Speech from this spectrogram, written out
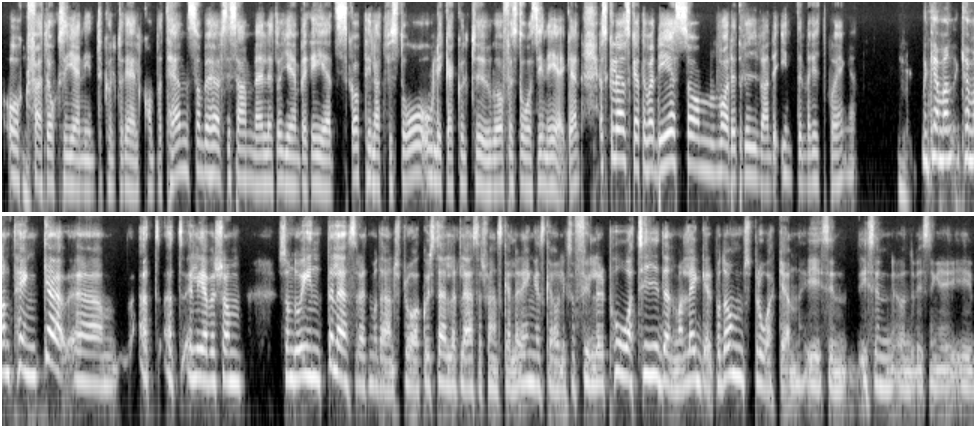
och för att det också ger en interkulturell kompetens som behövs i samhället och ger en beredskap till att förstå olika kulturer och förstå sin egen. Jag skulle önska att det var det som var det drivande, inte poängen. Men kan man, kan man tänka eh, att, att elever som, som då inte läser ett modernt språk och istället läser svenska eller engelska och liksom fyller på tiden man lägger på de språken i sin, i sin undervisning i, i,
